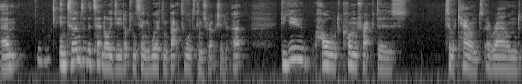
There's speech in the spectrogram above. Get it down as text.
Um, mm-hmm. In terms of the technology adoption, you're saying you're working back towards construction. Uh, do you hold contractors to account around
